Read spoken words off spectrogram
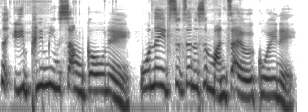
那鱼拼命上钩呢，我那一次真的是满载而归呢。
